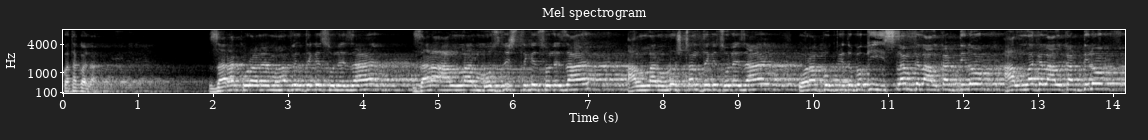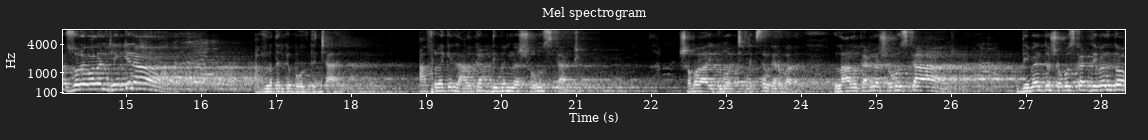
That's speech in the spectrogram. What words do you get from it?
কথা কয় না? যারা কোরআনের মাহফিল থেকে চলে যায়, যারা আল্লাহর মজলিস থেকে চলে যায়, আল্লাহর অনুষ্ঠান থেকে চলে যায়, ওরা প্রকৃতপক্ষে ইসলামকে লাল কাট দিল, আল্লাহকে লাল কাট দিল। জোরে বলেন, ঠিক কিনা? আপনাদেরকে বলতে চাই, আপনারা কি লাল কাঠ দিবেন না সবুজ কাঠ? সবাই ঘুমাচ্ছে দেখছেন কারবার। লাল কাঠ না সবুজ কাঠ দিবেন তো সবুজ কাঠ দিবেন তো।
